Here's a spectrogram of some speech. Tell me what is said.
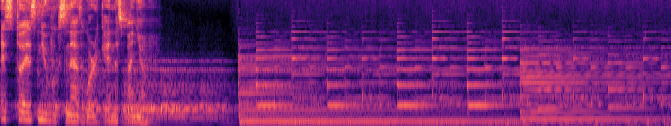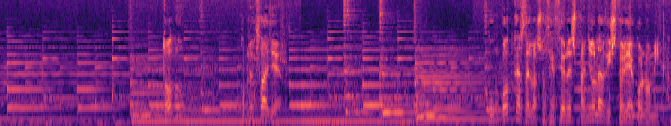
esto es New Books Network en español. Todo comenzó ayer. Un podcast de la Asociación Española de Historia Económica.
